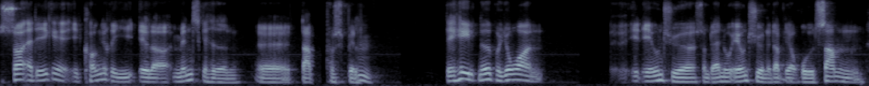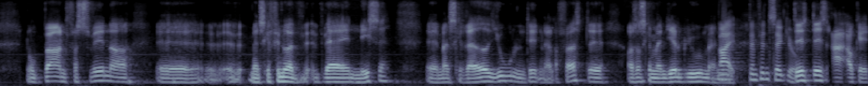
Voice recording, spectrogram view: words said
så er det ikke et kongerige eller menneskeheden, øh, der er på spil. Mm det er helt nede på jorden et eventyr, som det er nu, eventyrene, der bliver rodet sammen, nogle børn forsvinder, øh, øh, man skal finde ud af, hvad er en nisse, øh, man skal redde julen, det er den allerførste, og så skal man hjælpe julemanden. Nej, den findes ikke jo. Det, det, ah, okay,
